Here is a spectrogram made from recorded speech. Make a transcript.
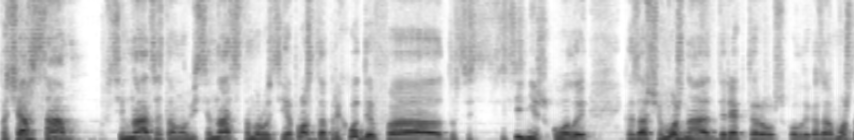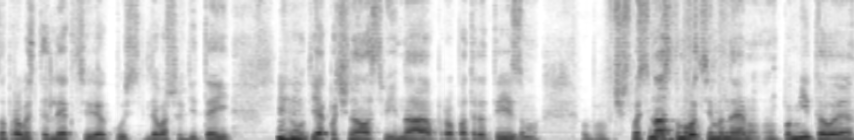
почав сам в 17-му, 18-му році. Я просто приходив е, до сусідньої школи, казав, що можна директору школи, казав, можна провести лекцію якусь для ваших дітей. От як починалась війна, про патріотизм. В 18-му році мене помітили е,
